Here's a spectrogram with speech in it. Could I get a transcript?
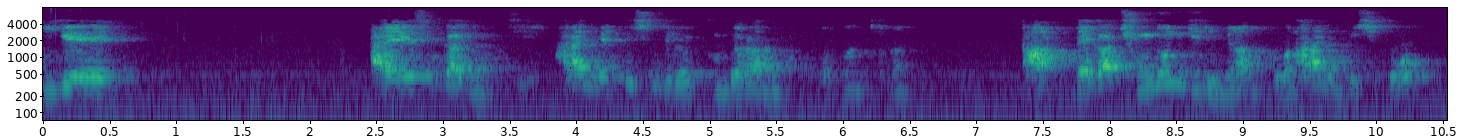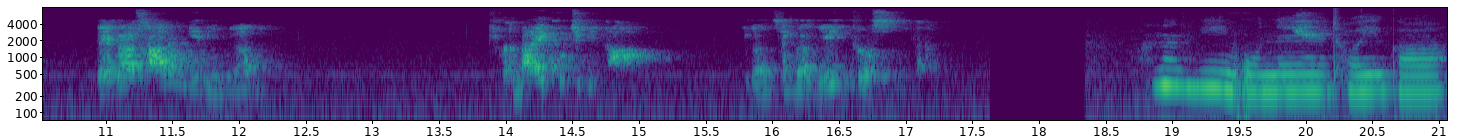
이게 나의 생각인지 하나님의 뜻인지를 분별하는 방법은 저는 나, 내가 죽는 길이면 그건 하나님 뜻이고 내가 사는 길이면 그건 나의 고집이다. 이런 생각이 들었습니다. 하나님, 오늘 저희가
